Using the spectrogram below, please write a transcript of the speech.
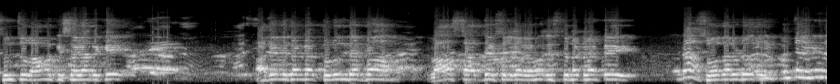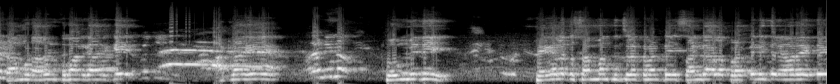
సుంచు రామకృష్ణ గారికి అదేవిధంగా తుడుందెబ్బ రాష్ట్ర అధ్యక్షులుగా వ్యవహరిస్తున్నటువంటి సోదరుడు తమ్ముడు అరుణ్ కుమార్ గారికి అట్లాగే తొమ్మిది తెగలకు సంబంధించినటువంటి సంఘాల ప్రతినిధులు ఎవరైతే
